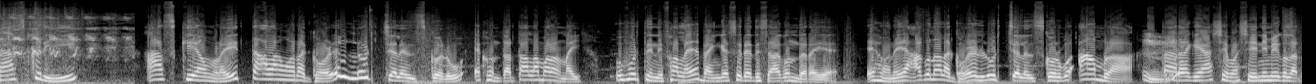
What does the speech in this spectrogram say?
কাজ করি আজকে আমরা এই তালা মারা ঘরে লুট চ্যালেঞ্জ করব। এখন তার তালা মারা নাই। উপর তিনি ফালাই ব্যাঙ্গে সরে দিছে আগুন ধরাইয়ে এখন এই আগুন আলা ঘরে লুট চ্যালেঞ্জ করব আমরা। তার আগে আশেপাশে নেমেগুলার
